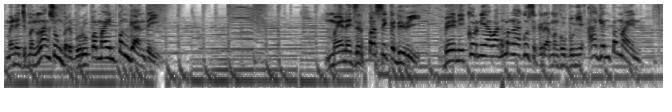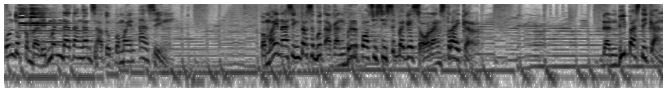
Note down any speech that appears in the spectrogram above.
manajemen langsung berburu pemain pengganti. Manajer Persik Kediri, Benny Kurniawan mengaku segera menghubungi agen pemain untuk kembali mendatangkan satu pemain asing. Pemain asing tersebut akan berposisi sebagai seorang striker. Dan dipastikan,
